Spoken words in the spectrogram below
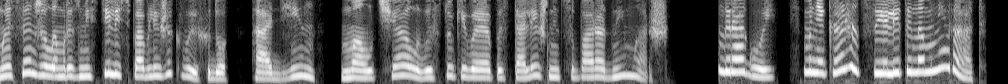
Мы с Энджелом разместились поближе к выходу. Один молчал, выстукивая по столешнице парадный марш. «Дорогой, мне кажется, или ты нам не рад?»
